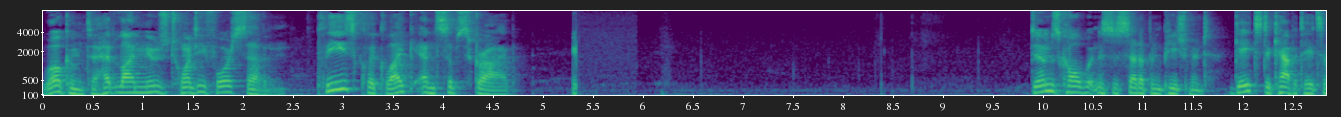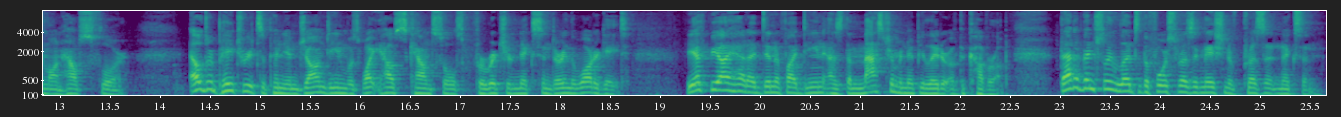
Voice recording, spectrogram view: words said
Welcome to Headline News 24 7. Please click like and subscribe. Dems call witnesses set up impeachment. Gaetz decapitates him on House floor. Elder Patriot's opinion John Dean was White House counsel for Richard Nixon during the Watergate. The FBI had identified Dean as the master manipulator of the cover up. That eventually led to the forced resignation of President Nixon.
